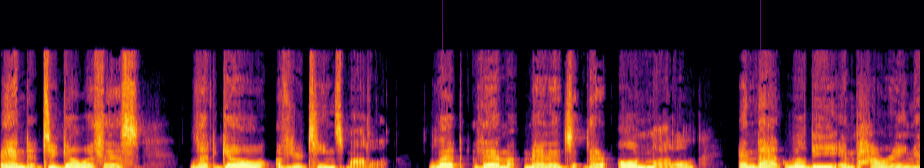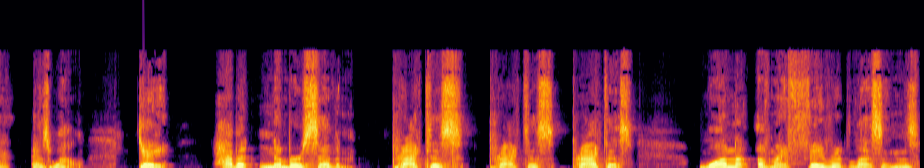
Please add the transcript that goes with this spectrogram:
And to go with this, let go of your teens model. Let them manage their own model and that will be empowering as well. Okay, habit number seven practice, practice, practice. One of my favorite lessons,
